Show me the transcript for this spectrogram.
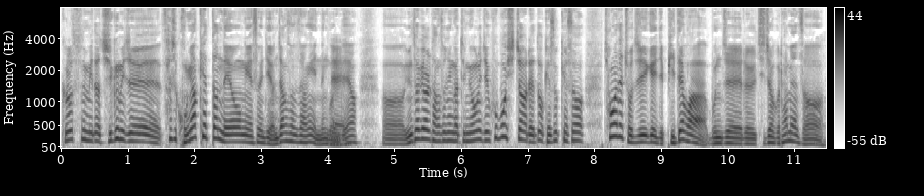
그렇습니다. 지금 이제 사실 공약했던 내용에서 이제 연장선상에 있는 네. 건데요. 네. 어, 윤석열 당선인 같은 경우는 이제 후보 시절에도 계속해서 청와대 조직의 이제 비대화 문제를 지적을 하면서 어.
